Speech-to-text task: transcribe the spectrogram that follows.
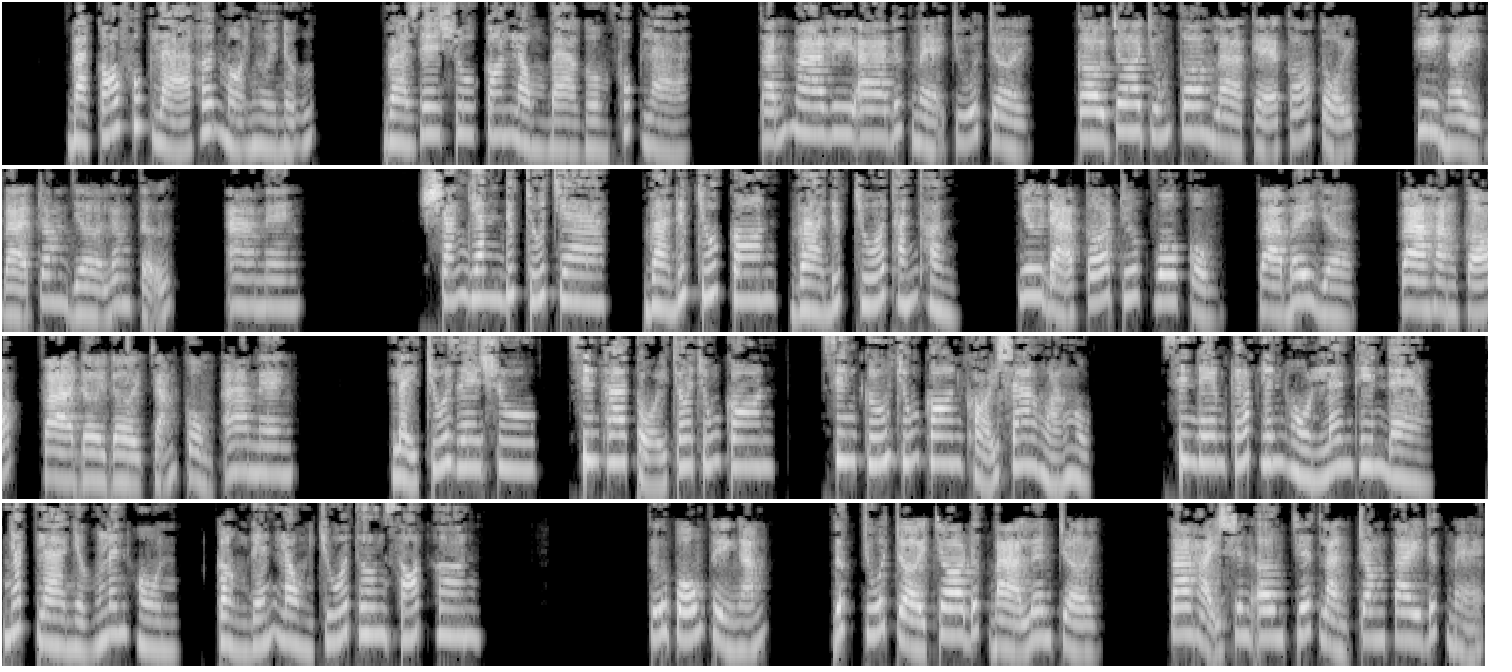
Bà có phúc lạ hơn mọi người nữ, và Giêsu con lòng bà gồm phúc lạ. Thánh Maria Đức Mẹ Chúa Trời, cầu cho chúng con là kẻ có tội, khi này và trong giờ lâm tử. Amen. Sáng danh Đức Chúa Cha, và Đức Chúa Con, và Đức Chúa Thánh Thần. Như đã có trước vô cùng, và bây giờ, và hằng có, và đời đời chẳng cùng. Amen. Lạy Chúa Giêsu, xin tha tội cho chúng con, xin cứu chúng con khỏi xa hỏa ngục, xin đem các linh hồn lên thiên đàng, nhất là những linh hồn cần đến lòng Chúa thương xót hơn. Thứ bốn thì ngắm, Đức Chúa Trời cho Đức Bà lên trời, ta hãy xin ơn chết lành trong tay Đức Mẹ.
